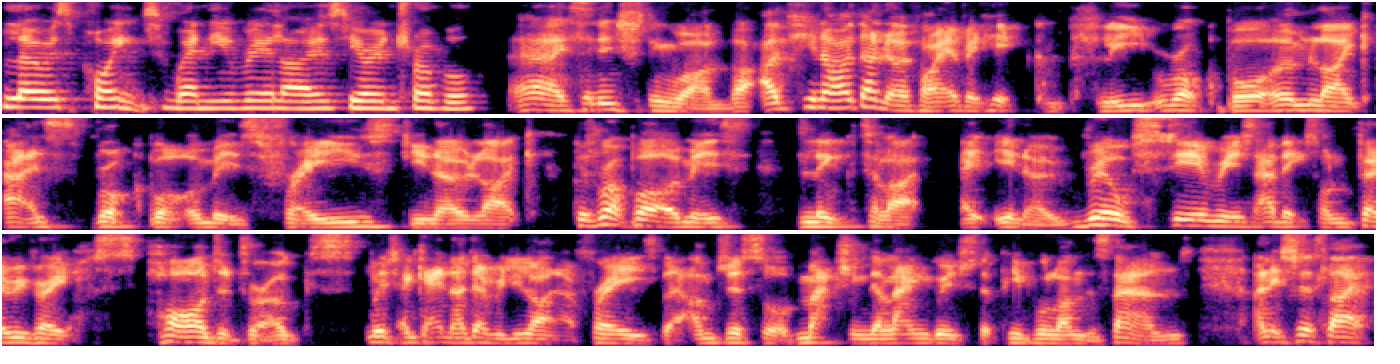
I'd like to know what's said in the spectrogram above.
lowest point when you realize you're in trouble? Uh, it's an interesting one, but I, you know, I don't know if I ever hit complete rock bottom, like as rock bottom is phrased. You know, like because rock bottom is linked to like you know real serious addicts on very very harder drugs. Which again, I don't really like that phrase, but I'm just sort of matching the language that people understand. And it's just like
